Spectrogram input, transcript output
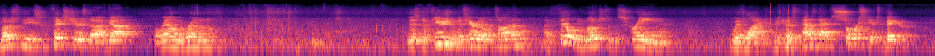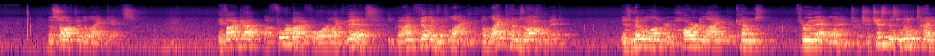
Most of these fixtures that I've got around the room, this diffusion material that's on them, I've filled most of the screen with light because as that source gets bigger, the softer the light gets. If I've got a 4x4 like this that I'm filling with light, the light comes off of it is no longer the hard light that comes through that lens, which is just this little tiny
